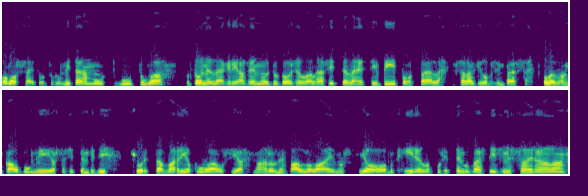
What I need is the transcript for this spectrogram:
Olossa ei tuntunut mitään muut, muuttuvaa, toinen lääkäri asennoitu toisella ja sitten lähdettiin piipoot päällä sadan kilometrin päässä olevaan kaupungiin, jossa sitten piti suorittaa varjokuvaus ja mahdollinen pallolainus. Joo, mutta kiire loppui sitten, kun päästiin sinne sairaalaan.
